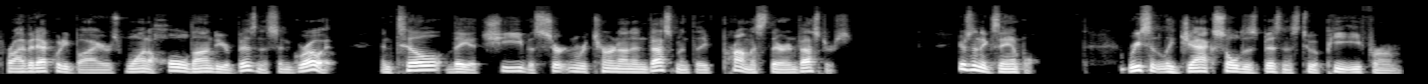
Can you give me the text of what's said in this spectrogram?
Private equity buyers want to hold on to your business and grow it until they achieve a certain return on investment they've promised their investors. Here's an example. Recently, Jack sold his business to a PE firm,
